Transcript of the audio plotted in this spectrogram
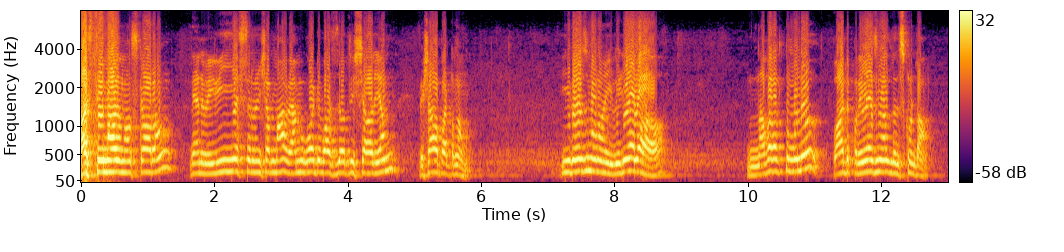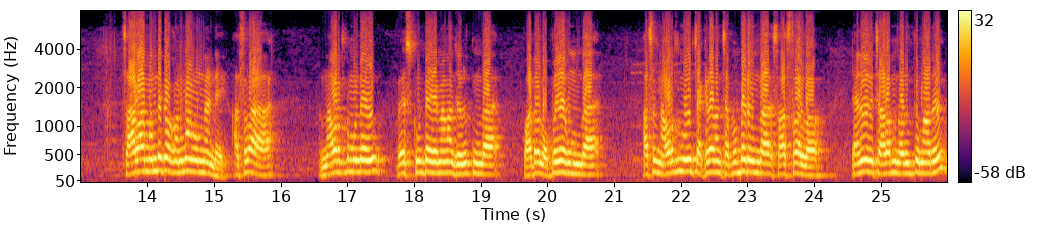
ఆస్తిమాల నమస్కారం. నేను వివిఎస్ శర్మ వేమకోటి వాసు జ్యోతిష్యాలయం విశాఖపట్నం. ఈరోజు మనం ఈ వీడియోలో నవరత్నములు వాటి ప్రయోజనాలు తెలుసుకుంటాం. చాలామందికి ఒక అనుమానం ఉందండి. అసలు నవరత్నములు వేసుకుంటే ఏమైనా జరుగుతుందా? వాటి వల్ల ఉపయోగం ఉందా? అసలు నవరత్నం గురించి ఎక్కడైనా చెప్పబడి ఉందా శాస్త్రాల్లో? అనేది చాలామంది అడుగుతున్నారు.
